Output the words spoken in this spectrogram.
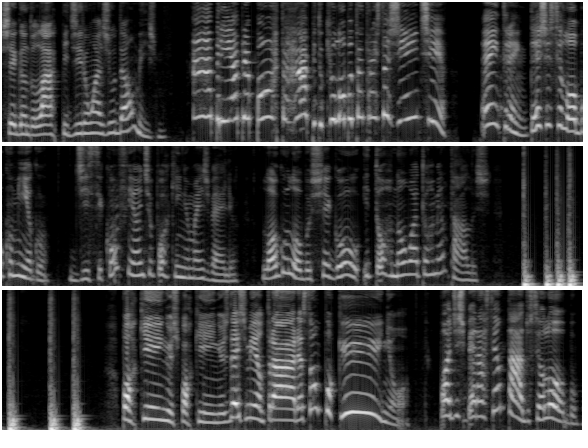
Chegando lá, pediram ajuda ao mesmo. Abre, abre a porta, rápido, que o lobo está atrás da gente! Entrem, deixe esse lobo comigo, disse confiante o porquinho mais velho. Logo o lobo chegou e tornou a atormentá-los. Porquinhos, porquinhos, deixe-me entrar, é só um pouquinho. Pode esperar sentado, seu lobo,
